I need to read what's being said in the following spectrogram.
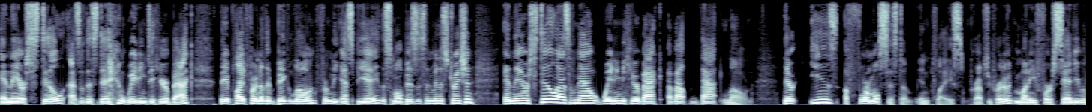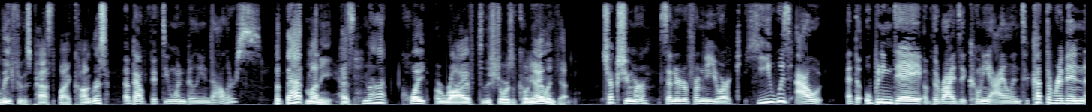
and they are still, as of this day, waiting to hear back. They applied for another big loan from the SBA, the Small Business Administration, and they are still, as of now, waiting to hear back about that loan. There is a formal system in place. Perhaps you've heard of it Money for Sandy Relief. It was passed by Congress. About $51 billion. But that money has not quite arrived to the shores of Coney Island yet. Chuck Schumer, senator from New York, he was out at the opening day of the rides at Coney Island to cut the ribbon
